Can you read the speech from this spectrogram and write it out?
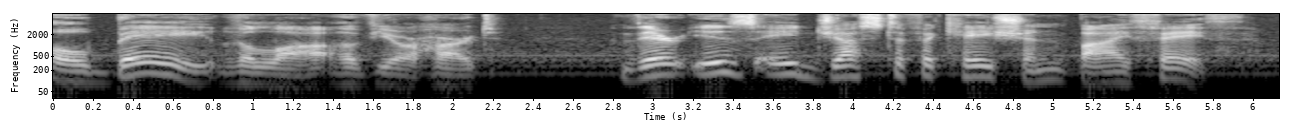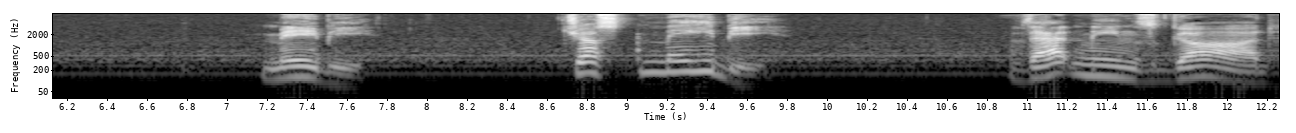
obey the law of your heart, there is a justification by faith. Maybe, just maybe, that means God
